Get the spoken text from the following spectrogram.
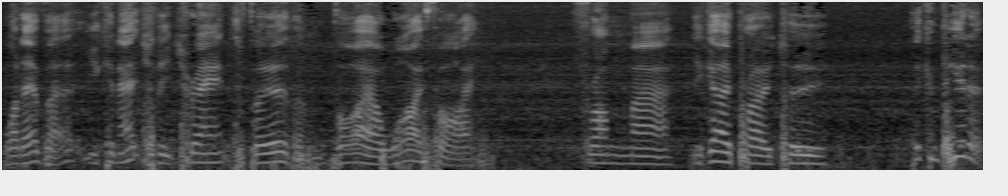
whatever, you can actually transfer them via Wi-Fi from uh, your GoPro to the computer.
